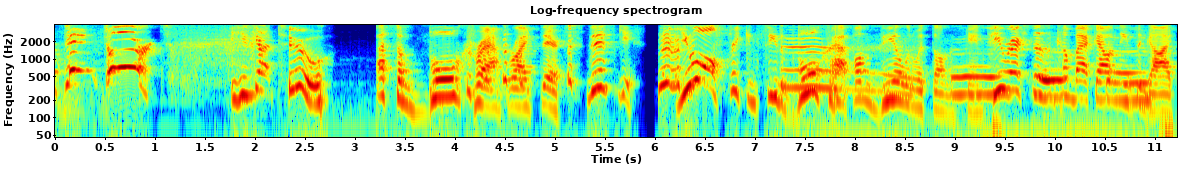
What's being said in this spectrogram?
a dang dart! He's got two. That's some bullcrap right there. This game, you all freaking see the bullcrap I'm dealing with on this game. T Rex doesn't come back out and eat the guy.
